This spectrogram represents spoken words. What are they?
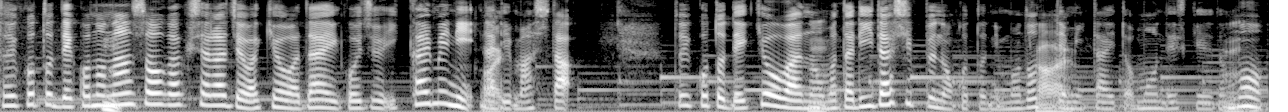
ということでこの南総学者ラジオは今日は第51回目になりました。ということで今日はあの、うん。またリーダーシップのことに戻ってみたいと思うんですけれども、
